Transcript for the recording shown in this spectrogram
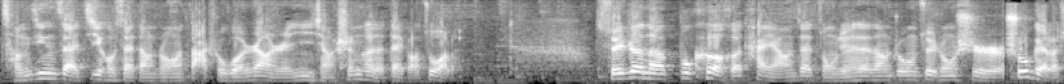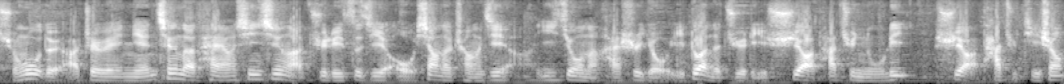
曾经在季后赛当中打出过让人印象深刻的代表作了。随着呢，布克和太阳在总决赛当中最终是输给了雄鹿队啊，这位年轻的太阳新星啊，距离自己偶像的成绩啊，依旧呢还是有一段的距离，需要他去努力，需要他去提升。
